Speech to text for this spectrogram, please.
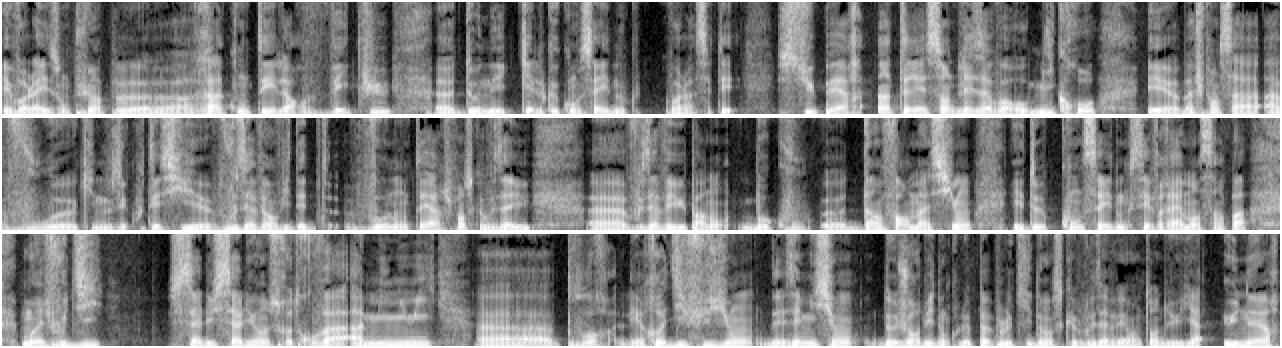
Et voilà, ils ont pu un peu euh, raconter leur vécu, euh, donner quelques conseils. Donc voilà, c'était super intéressant de les avoir au micro. Et euh, bah, je pense à, vous qui nous écoutez, si vous avez envie d'être volontaire, je pense que vous avez eu, vous avez eu pardon, beaucoup d'informations et de conseils. Donc c'est vraiment sympa. Moi, je vous dis Salut, salut, on se retrouve à, à minuit euh, pour les rediffusions des émissions d'aujourd'hui, donc le peuple qui danse que vous avez entendu il y a une heure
